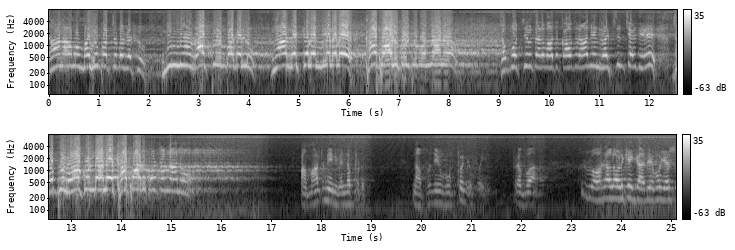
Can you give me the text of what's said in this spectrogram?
నా నామం మహిమపరచబడినట్లు నిన్ను రాత్రి పగళ్ళు నా రెక్కల నీడలో కాపాడుకుంటూ ఉన్నాను. జబ్బు వచ్చిన తర్వాత కాదురా నేను రక్షించేది జబ్బు రాకుండానే కాపాడుకుంటున్నాను. ఆ మాట నేను విన్నప్పుడు నా హృదయం ఉప్పొంగిపోయింది. ప్రభా రోగాల వాళ్ళకే కాదేమో యేసు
